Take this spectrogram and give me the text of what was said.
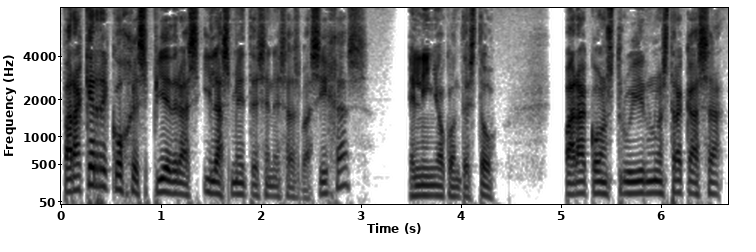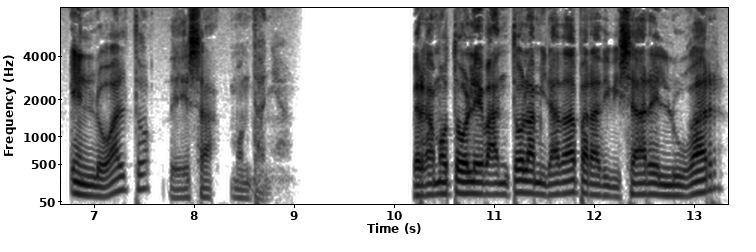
¿Para qué recoges piedras y las metes en esas vasijas? El niño contestó Para construir nuestra casa en lo alto de esa montaña. Bergamoto levantó la mirada para divisar el lugar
